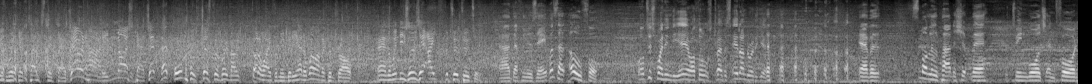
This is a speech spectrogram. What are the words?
mid wicket takes the catch. Aaron Hardy, nice catch. That, that almost just for a brief moment got away from him, but he had it well under control. And the Windies lose their eighth for 2 2 2. Uh, definitely say. What's that O for? Well, it just went in the air. I thought it was Travis Head under it again. Yeah, but small little partnership there between Walsh and Forde.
